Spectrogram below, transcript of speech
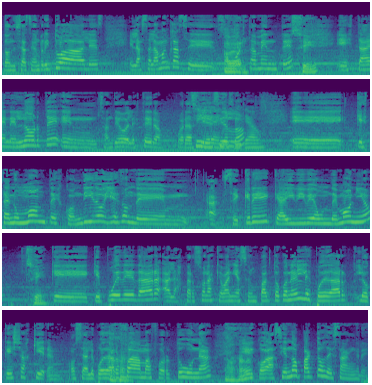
donde se hacen rituales. En la Salamanca se A ver. supuestamente Sí. está en el norte, en Santiago del Estero, por así Sí, decirlo, eh, que está en un monte escondido y es donde mm, ah, se cree que ahí vive un demonio Sí. que, que puede dar a las personas que van y hacen un pacto con él, les puede dar lo que ellas quieran. O sea, le puede dar Ajá. fama, fortuna, eh, haciendo pactos de sangre.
